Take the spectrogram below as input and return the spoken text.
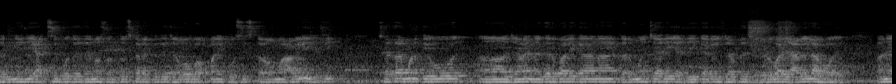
તેમની જે આક્ષેપો હતા તેનો સંતોષકારક રીતે જવાબ આપવાની કોશિશ કરવામાં આવેલી હતી. છતાં પણ તેઓ જાણે નગરપાલિકાના કર્મચારી અધિકારીઓ સાથે ઝઘડવા જ આવેલા હોય અને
